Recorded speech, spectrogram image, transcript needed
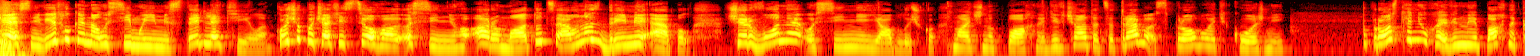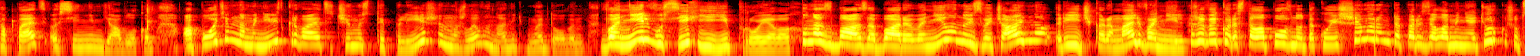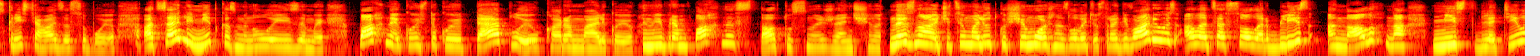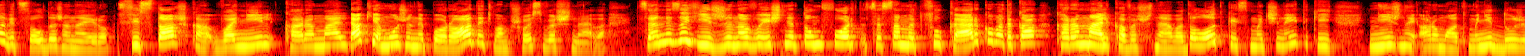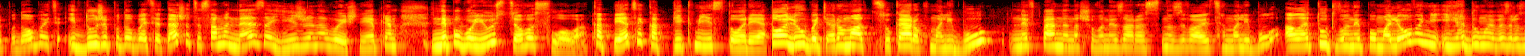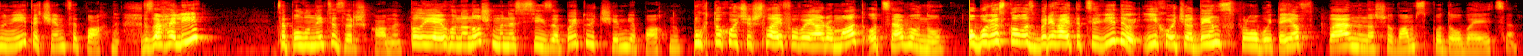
Чесні відгуки на усі мої місти для тіла. Хочу почати з цього осіннього аромату. Це у нас Dreamy Apple. Червоне осіннє яблучко. Смачно пахне. Дівчата, це треба спробувати кожній. Просто нюхаю, він мені пахне капець осіннім яблуком. А потім на мені відкривається чимось теплішим, можливо, навіть медовим. Ваніль в усіх її проявах. У нас база бари ваніла, ну і звичайно річ карамель ваніль. Вже використала повну таку із шимером, тепер взяла мініатюрку, щоб скрізь тягати за собою. А це лімітка з минулої зими. Пахне якоюсь такою теплою карамелькою. Він мені прям пахне статусною жінкою. Не знаю, чи цю малютку ще можна зловити у Stradivarius, але це Solar Bliss, аналог на міст для тіла від de Janeiro. Фісташка, ваніль, карамель. Як я можу не порадити вам щось вишневе? Це не заїжджена вишня Ford, це саме цукеркова, така карамелька вишнева. Солодкий, смачний, такий ніжний аромат. Мені дуже подобається. І дуже подобається те, що це саме не заїжджена вишня. Я прям не побоюсь цього слова. Капець, яка пік-мі історія. Хто любить аромат цукерок Малібу, не впевнена, що вони зараз називаються Малібу, але тут вони помальовані, і я думаю, ви зрозумієте, чим це пахне. Взагалі. Це полуниця з вершками. Коли я його наношу, мене всі запитують, чим я пахну. Ну, хто хоче шлейфовий аромат, оце воно. Обов'язково зберігайте це відео і хоч один спробуйте. Я впевнена, що вам сподобається.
